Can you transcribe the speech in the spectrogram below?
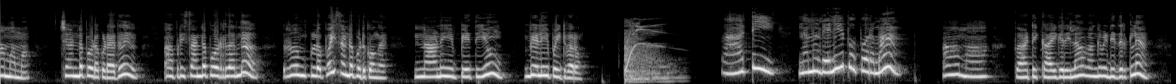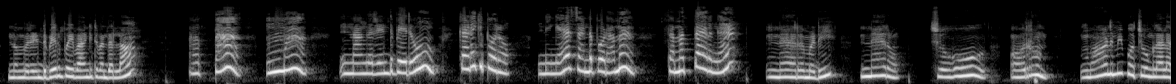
ஆமாமா சண்டை போடக்கூடாது. அப்படி சண்டை போடுறதா ரூம்குள்ள போய் சண்டை போட்டுக்கோங்க. நானும் என் பேத்தியும் வெளியே போயிட்டு வரோம். ஆமா பாட்டி காய்கறிலாம் வாங்க வேண்டியது இருக்குல்ல. நம்ம ரெண்டு பேரும் போய் வாங்கிட்டு வந்துடலாம். நேரமடி நேரம். சோ அருண் மானமே போச்சு உங்களால.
